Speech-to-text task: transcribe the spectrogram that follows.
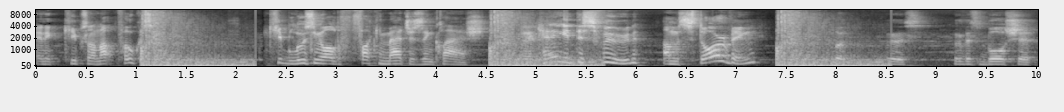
And it keeps on not focusing. Keep losing all the fucking matches in Clash. I can't eat this food. I'm starving. Look, look at this. Look at this bullshit.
